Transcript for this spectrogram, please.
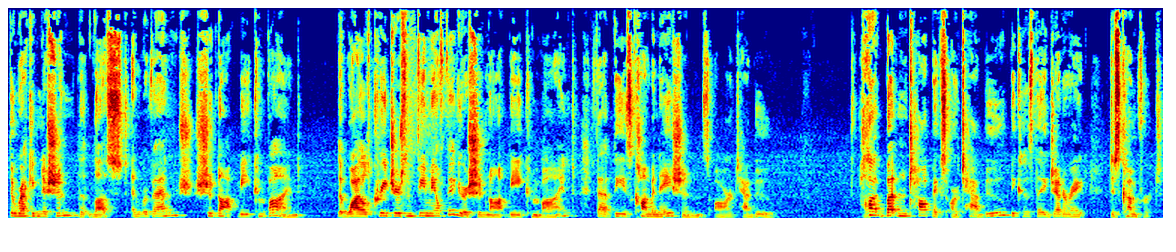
the recognition that lust and revenge should not be combined, that wild creatures and female figures should not be combined, that these combinations are taboo. Hot button topics are taboo because they generate discomfort.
